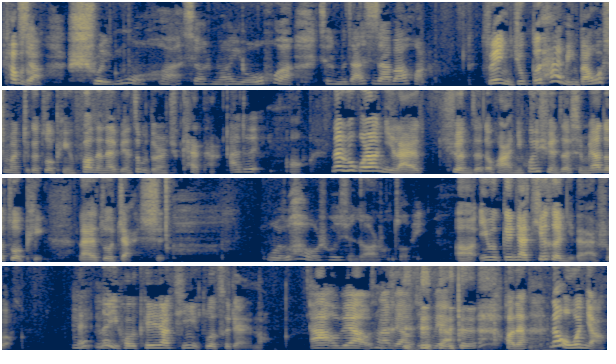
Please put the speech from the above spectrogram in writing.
看不懂。像水墨画，像什么油画，像什么杂七杂八画。所以你就不太明白为什么这个作品放在那边这么多人去看它啊？对，哦，那如果让你来选择的话，你会选择什么样的作品来做展示？我的话，我是会选择儿童作品啊，因为更加贴合你的来说。哎，那以后可以让请你做策展人了。啊，我不要，我从来不要，我绝对不要。好的，那我问你啊，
